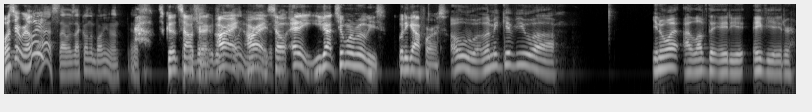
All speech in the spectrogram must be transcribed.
was it really? Yes, that was Echo and the Bunnymen. Yes. It's a good Who did the- who soundtrack. did All the right, Killing all Moon right. did the So. Eddie, you got two more movies. What do you got for us? Oh, let me give you. uh You know what? I love the 80, Aviator.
